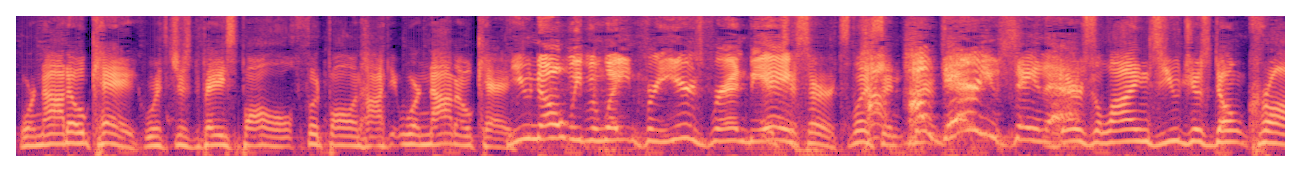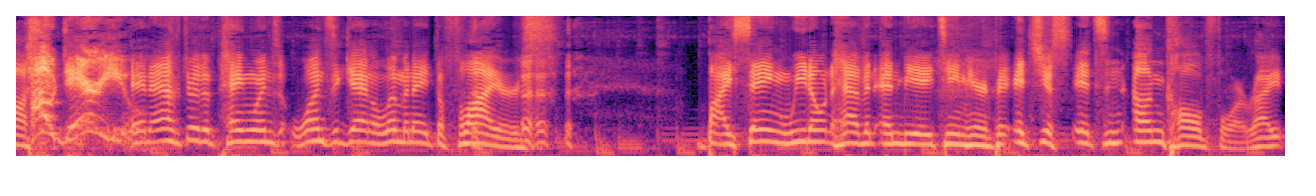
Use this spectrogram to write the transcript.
We're not okay with just baseball, football, and hockey. We're not okay. you know we've been waiting for years for NBA. It just hurts. Listen, how, how there- dare you say that? There's lines you just don't cross. how dare you? And after the Penguins once again eliminate the Flyers by saying we don't have an NBA team here, it's just it's an uncalled for, right?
